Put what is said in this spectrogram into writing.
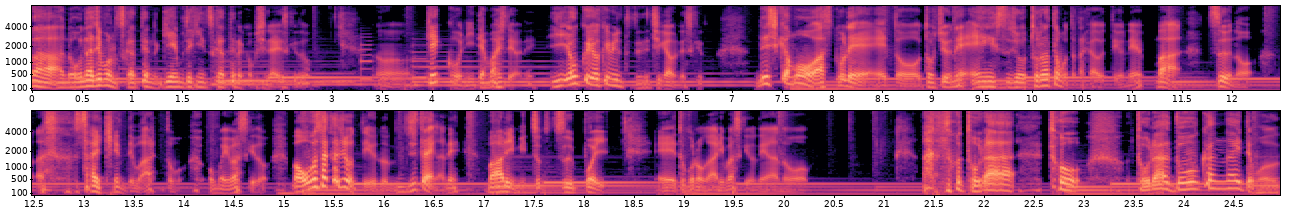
まあ、あの同じもの使ってるの、ゲーム的に使ってるのかもしれないですけど、結構似てましたよね。よくよく見ると全然違うんですけど。で、しかも、あそこで、えっ、ー、と、途中ね、演出上、虎とも戦うっていうね、まあ、2の再建ではあると思いますけど、まあ、大阪城っていうの自体がね、まあ、ある意味、ちょっと2っぽい、えー、ところがありますけどね、あの、あの虎と、虎どう考えても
